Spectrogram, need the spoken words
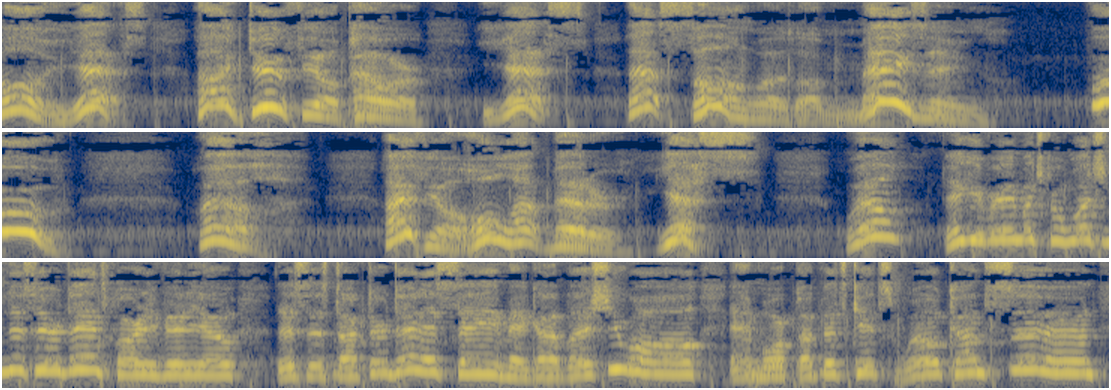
Oh, yes, I do feel power. Yes, that song was amazing. Woo! Well, I feel a whole lot better. Yes. Well, thank you very much for watching this here dance party video. This is Dr. Dennis saying may God bless you all and more Puppet Skits will come soon.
